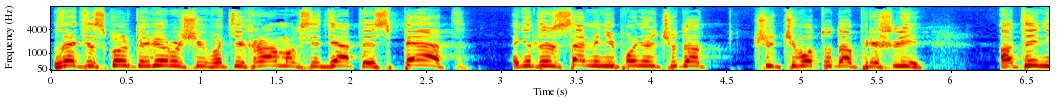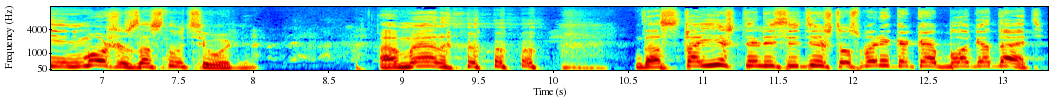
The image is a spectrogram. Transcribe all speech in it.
Знаете, сколько верующих в этих храмах сидят и спят. Они даже сами не поняли, чуда, чего туда пришли. А ты не можешь заснуть сегодня. Амен. Да стоишь ты или сидишь, то смотри, какая благодать.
